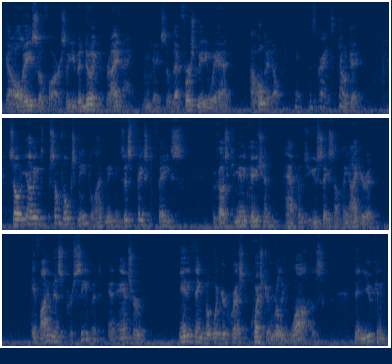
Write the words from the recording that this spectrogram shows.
you got all A's so far, so you've been doing it, right? right, Okay, so that first meeting we had, I hope it helped. it was great. Okay. So, yeah, I mean, some folks need live meetings, this face to face, because communication happens. You say something, I hear it. If I misperceive it and answer anything but what your quest- question really was, then you can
